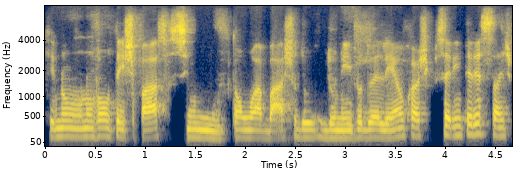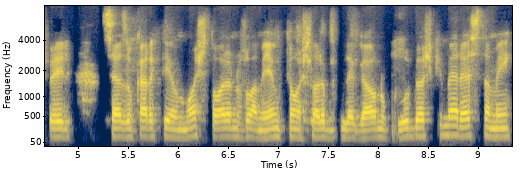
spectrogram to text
que não, não vão ter espaço assim, tão abaixo do, do nível do elenco. Eu acho que seria interessante para ele. César é um cara que tem uma história no Flamengo, tem uma história legal no clube. Eu acho que merece também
